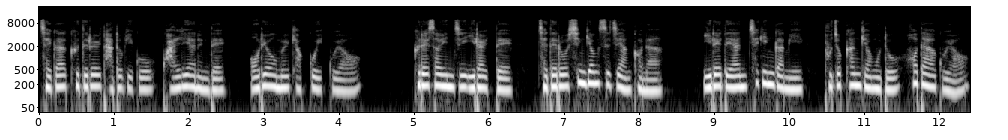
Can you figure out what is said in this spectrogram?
제가 그들을 다독이고 관리하는데 어려움을 겪고 있고요. 그래서인지 일할 때 제대로 신경 쓰지 않거나 일에 대한 책임감이 부족한 경우도 허다하고요.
